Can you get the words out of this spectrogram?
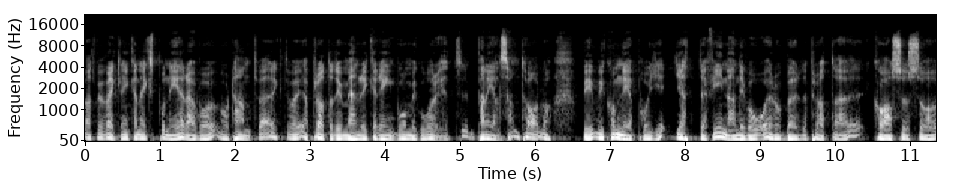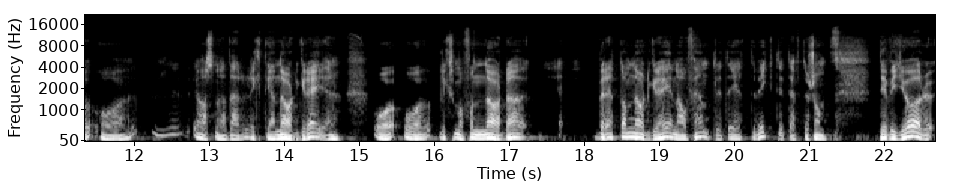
att vi verkligen kan exponera vår, vårt hantverk. Jag pratade ju med Henrika Ringbom igår i ett panelsamtal och vi, vi kom ner på jättefina nivåer och började prata kasus och, och ja, sådana där riktiga nördgrejer. Och, och liksom att få nörda, berätta om nördgrejerna offentligt är jätteviktigt eftersom det vi gör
